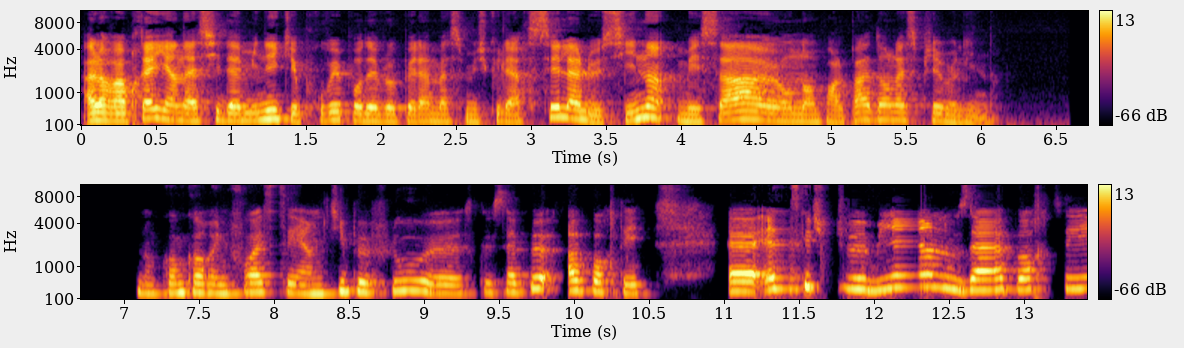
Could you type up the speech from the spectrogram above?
Alors après, il y a un acide aminé qui est prouvé pour développer la masse musculaire, c'est la leucine, mais ça, euh, on n'en parle pas dans la spiruline. Donc encore une fois, c'est un petit peu flou euh, ce que ça peut apporter. Euh, est-ce que tu veux bien nous apporter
